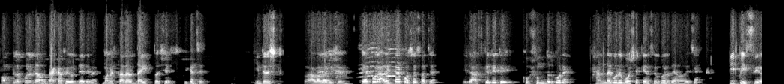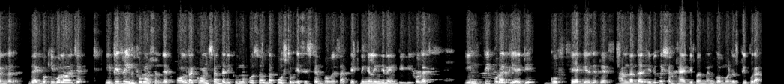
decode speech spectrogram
ফর্ম ফিল আপ করে দাও, টাকা ফেরত দিয়ে দেবে। মানে তার দায়িত্ব শেষ, ঠিক আছে? ইন্টারেস্ট তো আলাদা বিষয়। এরপরে আরেকটা প্রসেস আছে, যেটা আজকে ডেটে খুব সুন্দর করে, ঠান্ডা করে বসে ক্যান্সেল করে দেওয়া হয়েছে টিপিসি আন্ডারে দেখব কি বলা হয়েছে? It is information that all the concern the recruitment process of the post of assistant professor technical engineering degree college in Tripura TIT GovTech gazetted under the Education Higher Department, Government of Tripura,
